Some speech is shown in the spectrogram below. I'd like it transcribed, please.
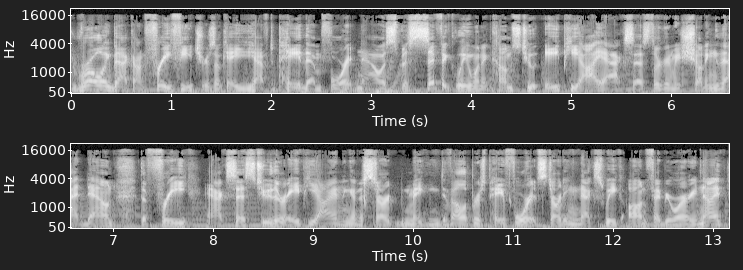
rolling back on free features, okay? You have to pay them for it now. Specifically, when it comes to API access, they're going to be shutting that down, the free access to their API, and going to start making developers pay for it starting next week on February 9th.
